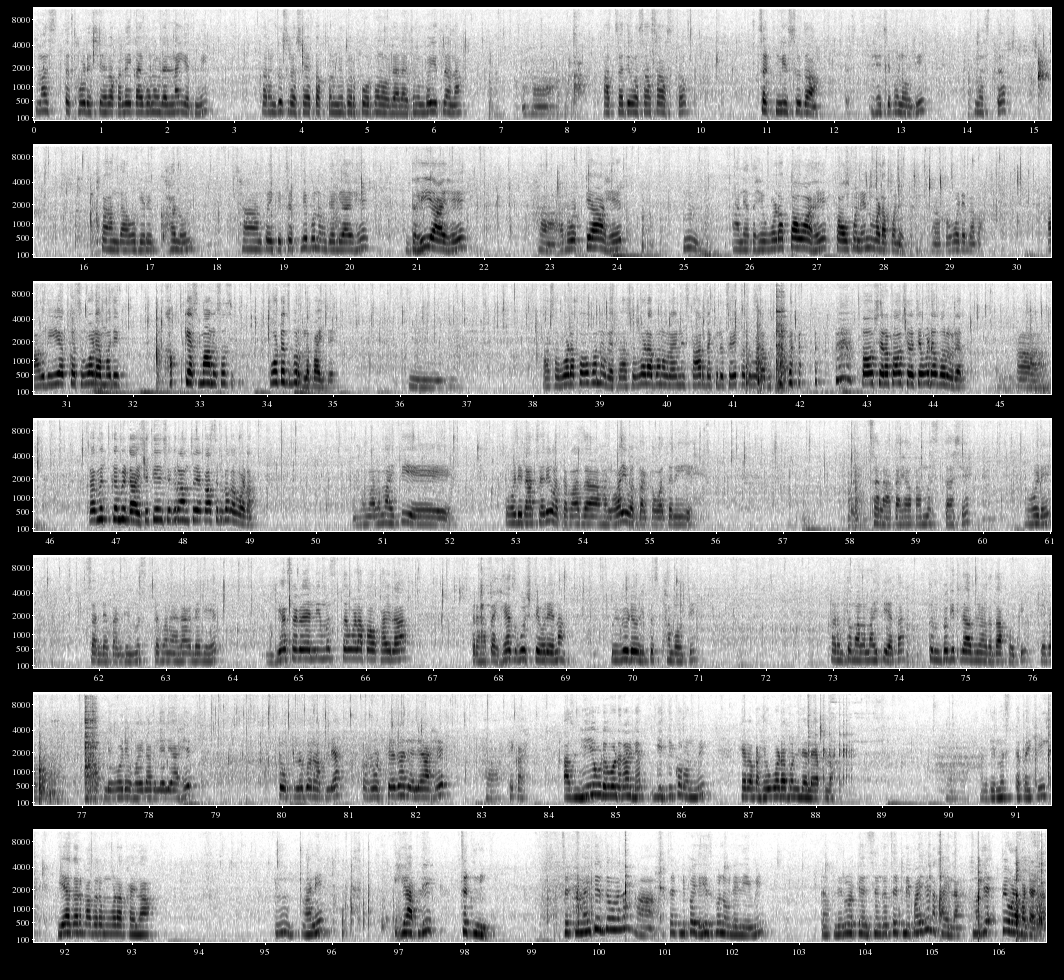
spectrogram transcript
मस्त थोडेसे बघा लई काय बनवलेले नाही आहेत मी. कारण दुसरा स्वयंपाक पण मी भरपूर बनवलेला आहे. तुम्ही बघितलं ना? हां. आजचा दिवस असा असतो. चटणीसुद्धा ह्याची बनवली. मस्त. कांदा वगैरे घालून छानपैकी चटणी बनवलेली आहे. दही आहे. हां रोट्या आहेत. आणि आता हे वडापाव आहे. पाव पण आहे आणि वडा पण आहेत. हा का वडे बघा अगदी एकच वड्यामध्ये इतक्याच माणूसच पोटच भरलं पाहिजे. असं वडापाव बनवल्यात असं वडा बनवला नुसतं अर्धा किलोचा एकच वडा बनवला पावशेरा पावशेराचे वडा बनवल्यात. हां. कमीत कमी दहाशे तीनशे ग्रामचा एक असेल बघा वडा. मला माहिती आहे वडील आचारी होता माझा हलवाई होता कवा तरी. चला आता ह्या का मस्त असे वडे. चालल्यात अगदी मस्त बनायला लागलेले आहेत. या सगळ्यांनी मस्त वडापाव खायला. तर आता ह्याच गोष्टीवर आहे ना मी व्हिडिओ इथंच थांबवते. कारण तुम्हाला माहिती आहे आता तुम्ही बघितलं अजून एकदा दाखवते. हे बघा आपले वडे व्हायला लागलेले आहेत. टोपलं बरं आपल्या रोट्या झालेल्या आहेत. हां हे काय? अजून हे एवढे वडे राहिल्यात घेते करून मी. हे बघा हे वडा बनलेला आहे आपला. अगदी मस्तपैकी. या गरमागरम वडा खायला. आणि ही आपली चटणी. चटणी माहिती आहे तुम्हाला? हां चटणी पहिले हीच बनवलेली आहे मी. तर आपली रोट्यांसंग चटणी पाहिजे ना खायला. म्हणजे पिवळा बटाटा.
